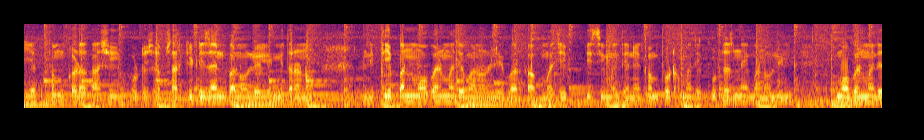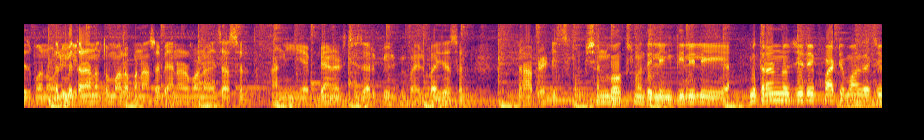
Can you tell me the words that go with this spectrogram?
एकदम कडक अशी फोटोशॉपसारखी डिझाईन बनवलेली मित्रांनो. आणि ती पण मोबाईलमध्ये बनवलेली बरं का. म्हणजे पी सीमध्ये नाही कम्प्युटरमध्ये कुठंच नाही बनवलेली. मोबाईलमध्येच बनवली मित्रांनो तुम्हाला पण असं बॅनर बनवायचा असेल आणि या बॅनरची जर पी एल पी फाईल पाहिजे असेल तर आपल्या डिस्क्रिप्शन बॉक्समध्ये लिंक दिलेली आहे. मित्रांनो जे ते पाठीमागाचे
